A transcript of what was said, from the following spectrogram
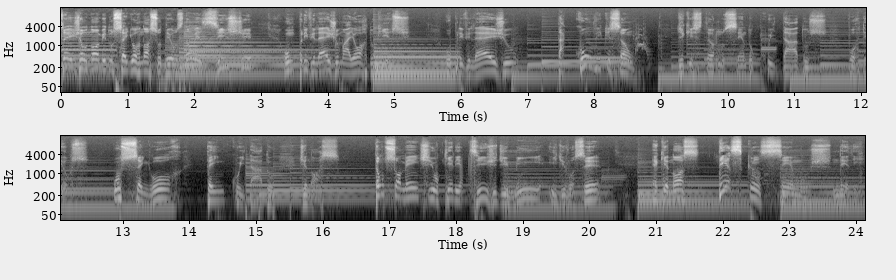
seja o nome do Senhor nosso Deus. Não existe um privilégio maior do que este o privilégio da convicção de que estamos sendo cuidados por Deus. O Senhor tem cuidado de nós. Tão somente o que Ele exige de mim e de você é que nós descansemos nele.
